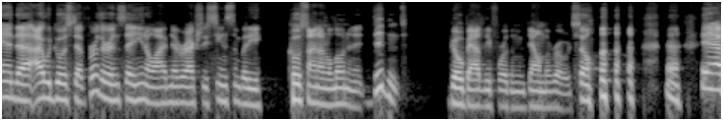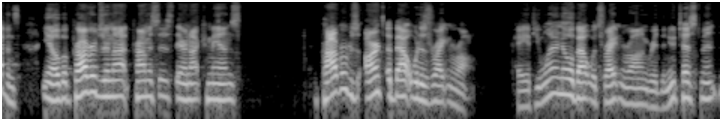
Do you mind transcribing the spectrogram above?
and uh, I would go a step further and say, you know, I've never actually seen somebody co-sign on a loan and it didn't go badly for them down the road. So eh, it happens, you know, but Proverbs are not promises. They are not commands. Proverbs aren't about what is right and wrong. Okay, if you want to know about what's right and wrong, read the New Testament,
